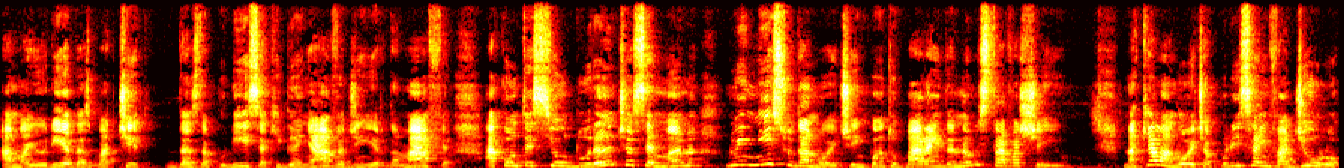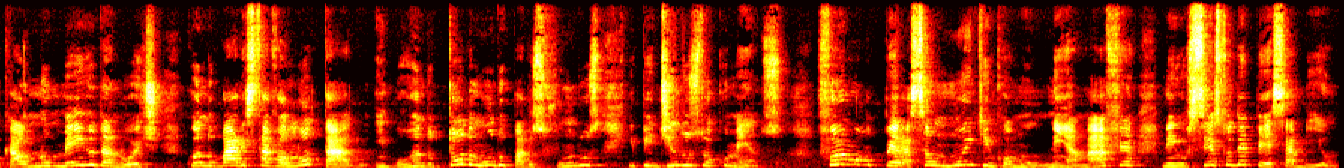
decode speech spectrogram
A maioria das batidas da polícia que ganhava dinheiro da máfia aconteciam durante a semana no início da noite, enquanto o bar ainda não estava cheio. Naquela noite, a polícia invadiu o local no meio da noite, quando o bar estava lotado, empurrando todo mundo para os fundos e pedindo os documentos. Foi uma operação muito incomum, nem a máfia nem o sexto DP sabiam.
